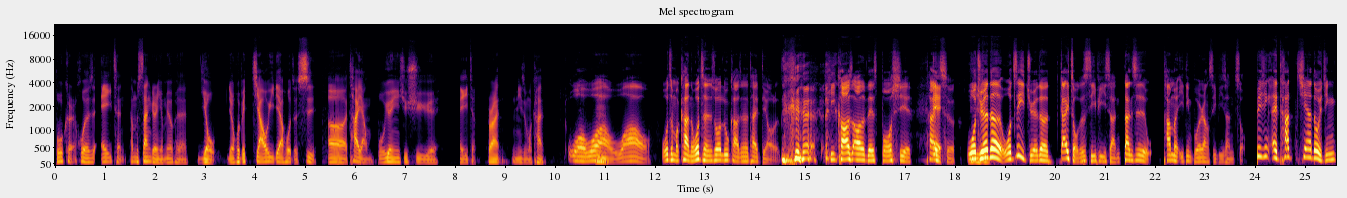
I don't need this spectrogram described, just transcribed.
Booker 或者是 Aton 他们三个人有没有可能有人会被交易掉，或者是呃太阳不愿意去续约 Aton？不然你怎么看？哇哇哇哦！我怎么看呢？我只能说卢卡真的太屌了。He caused all of this bullshit，太扯。我觉得我自己觉得该走的是 CP 三，但是他们一定不会让 CP 三走。毕竟，哎，他现在都已经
